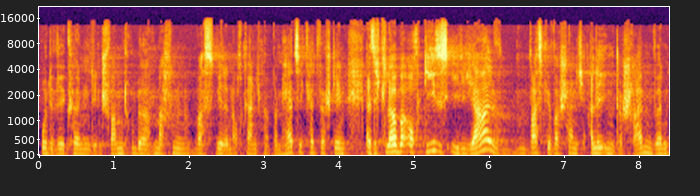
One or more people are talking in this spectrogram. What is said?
oder wir können den Schwamm drüber machen, was wir dann auch gar nicht mal Barmherzigkeit verstehen. Also ich glaube, auch dieses Ideal, was wir wahrscheinlich alle ihm unterschreiben würden,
